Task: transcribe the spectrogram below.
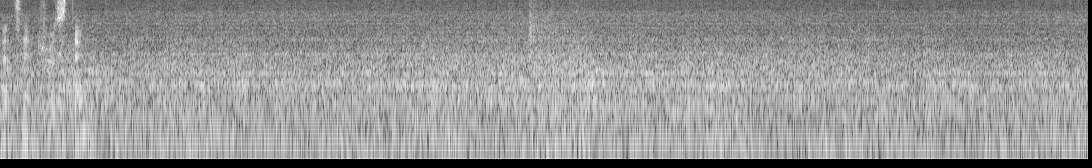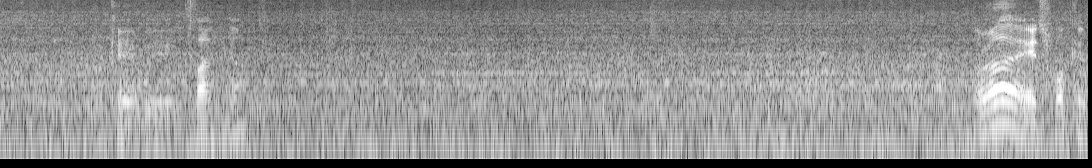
That's interesting. Okay, we're climbing up. Alright, what can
